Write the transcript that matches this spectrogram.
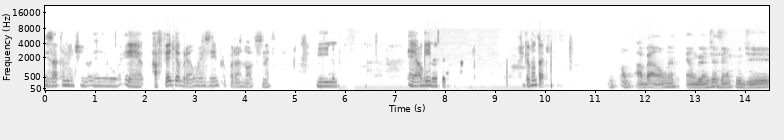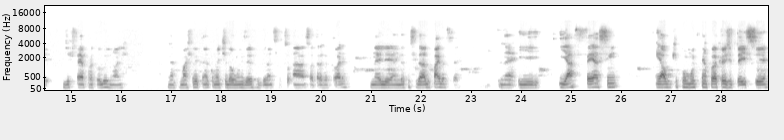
Exatamente. É, a fé de Abraão é exemplo para nós, né? E é, alguém mais Fique à vontade. Então, Abraão né, é um grande exemplo de, de fé para todos nós. Né? Por mais que ele tenha cometido alguns erros durante a sua trajetória, né, ele é ainda considerado o pai da fé. Né? E e a fé, assim, é algo que por muito tempo eu acreditei ser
